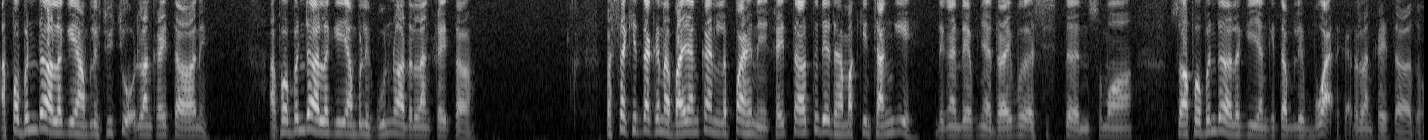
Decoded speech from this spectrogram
apa benda lagi yang boleh cucuk dalam kereta ni? Apa benda lagi yang boleh guna dalam kereta Pasal kita kena bayangkan lepas ni kereta tu dia dah makin canggih dengan dia punya driver assistant semua. So apa benda lagi yang kita boleh buat kat dalam kereta tu?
